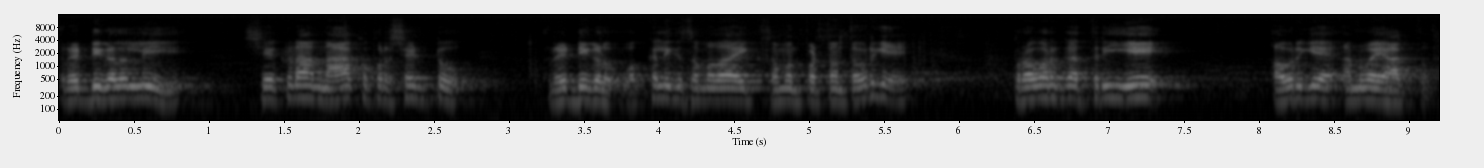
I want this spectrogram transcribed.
ರೆಡ್ಡಿಗಳಲ್ಲಿ ಶೇಕಡ ನಾಲ್ಕು ಪರ್ಸೆಂಟು ರೆಡ್ಡಿಗಳು, ಒಕ್ಕಲಿಗ ಸಮುದಾಯಕ್ಕೆ ಸಂಬಂಧಪಟ್ಟಂಥವ್ರಿಗೆ ಪ್ರವರ್ಗ ತ್ರೀ ಎ ಅವರಿಗೆ ಅನ್ವಯ ಆಗ್ತದೆ.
